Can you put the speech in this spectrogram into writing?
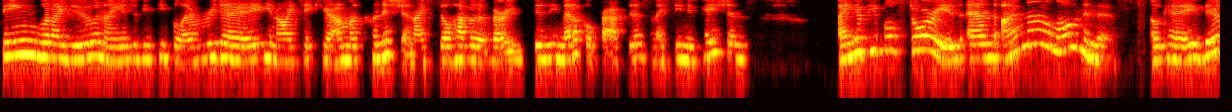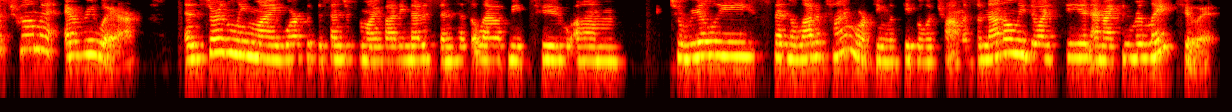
being what I do and I interview people every day, you know, I take care, I'm a clinician. I still have a very busy medical practice and I see new patients. I hear people's stories and I'm not alone in this, okay? There's trauma everywhere. And certainly my work with the Center for Mind Body Medicine has allowed me to um, to really spend a lot of time working with people with trauma. So not only do I see it and I can relate to it,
